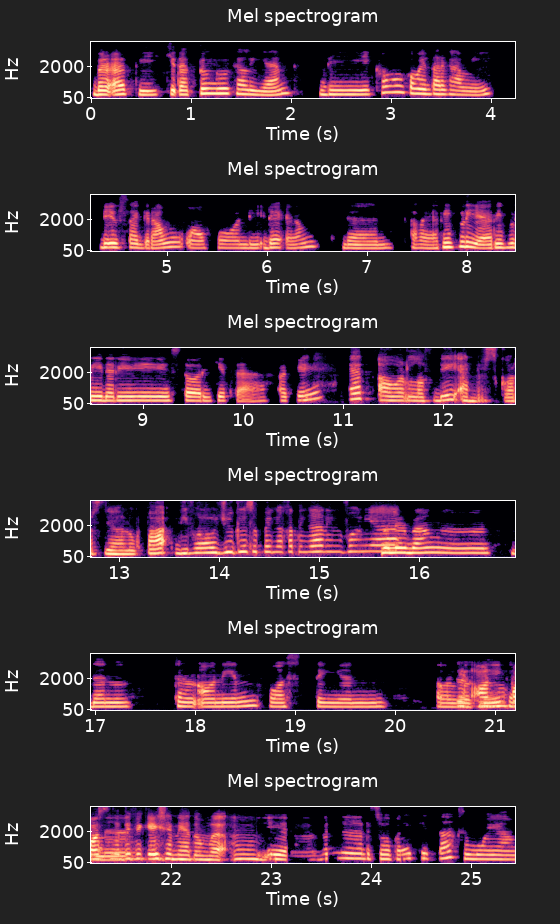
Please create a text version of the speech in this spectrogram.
berarti kita tunggu kalian di kolom komentar kami di Instagram maupun di DM dan apa ya reply ya reply dari story kita oke At our love day underscore. Jangan lupa di follow juga supaya nggak ketinggalan infonya. bener banget dan turn onin postingan Turn on post notification ya tuh Mbak. Hmm. Iya, benar. Supaya kita semua yang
